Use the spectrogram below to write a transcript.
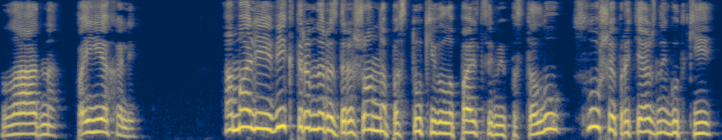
Ладно, поехали. Амалия Викторовна раздраженно постукивала пальцами по столу, слушая протяжные гудки.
